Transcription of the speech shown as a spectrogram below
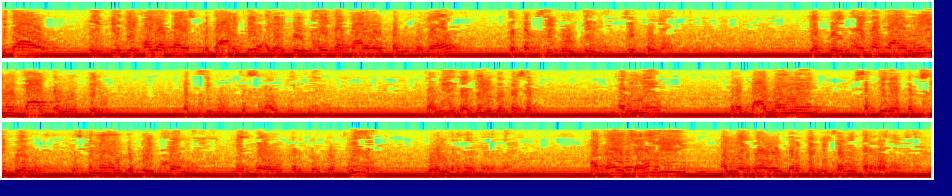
पिता एक ये देखा जाता है इस प्रकार के, अगर कोई भय का कारण उत्पन्न हो जाए तो पक्षी बोलते हैं, चुप हो जाते हैं। जब कोई भय का कारण नहीं होता तो वो फिर पक्षी बोलते सुनाई देते हैं। तभी कहते हैं कि सब में बागों में सब जगह पक्षी बोल उसके मैंने उनको कोई भय नहीं निर्भय होकर के में बोल रहे हैं अभय चढ़े और निर्भय होकर के विचरण कर रहे हैं।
